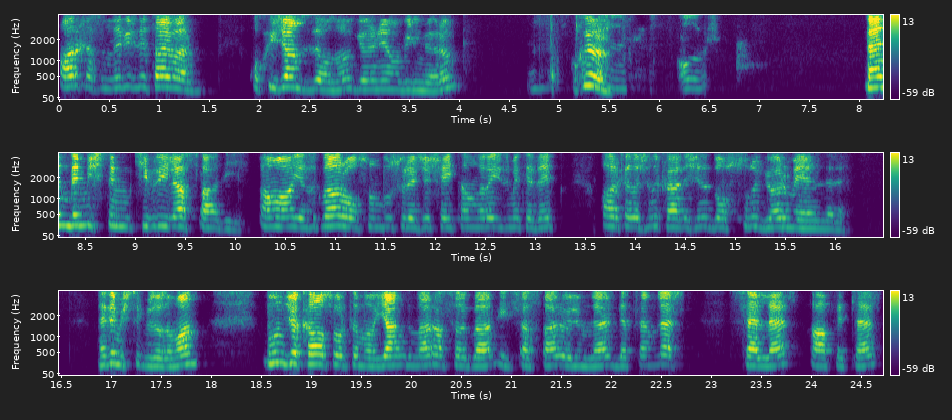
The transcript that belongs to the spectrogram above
arkasında bir detay var. Okuyacağım size onu. Görünüyor mu bilmiyorum. Okuyorum. Evet, Olur. Ben demiştim kibriyle asla değil. Ama yazıklar olsun bu sürece şeytanlara hizmet edip arkadaşını, kardeşini, dostunu görmeyenlere. Ne demiştik biz o zaman? Bunca kaos ortamı, yangınlar, hastalıklar, iflaslar, ölümler, depremler, seller, afetler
